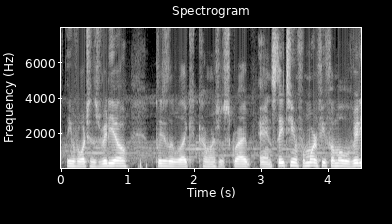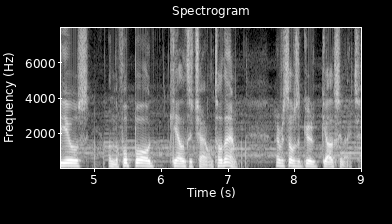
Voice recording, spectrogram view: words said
Thank you for watching this video. Please leave a like, comment, subscribe, and stay tuned for more FIFA Mobile videos on the Futbol Galaxy channel. Until then, have yourselves a good Galaxy night.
